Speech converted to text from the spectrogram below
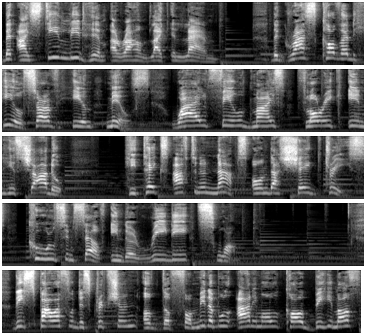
But I still lead him around like a lamb. The grass covered hills serve him meals, while field mice frolic in his shadow. He takes afternoon naps under shade trees, cools himself in the reedy swamp. This powerful description of the formidable animal called Behemoth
